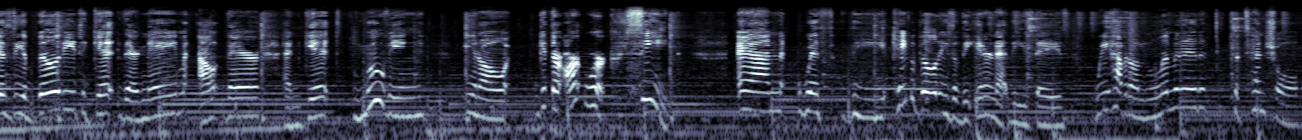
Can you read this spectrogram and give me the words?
is the ability to get their name out there and get moving, you know, get their artwork seen. And with the capabilities of the internet these days, we have an unlimited potential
